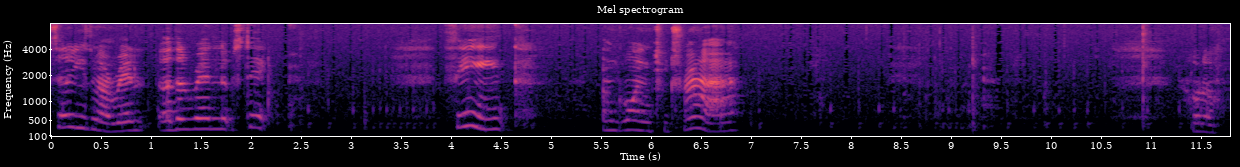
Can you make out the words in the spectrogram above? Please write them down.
Instead of using my red other red lipstick, think I'm going to try. Hold on.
